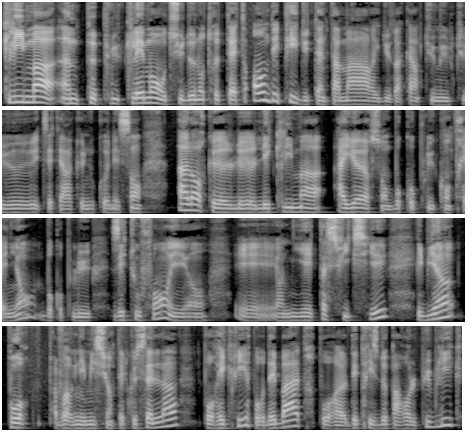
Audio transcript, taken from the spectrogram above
climat un peu plus clément au-dessus de notre tête, en dépit du tintamarre et du vacarme tumultueux, etc., que nous connaissons alors que les climats ailleurs sont beaucoup plus contraignants, beaucoup plus étouffants et on, y est asphyxié, eh bien, pour avoir une émission telle que celle-là, pour écrire, pour débattre, pour euh, des prises de parole publiques,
